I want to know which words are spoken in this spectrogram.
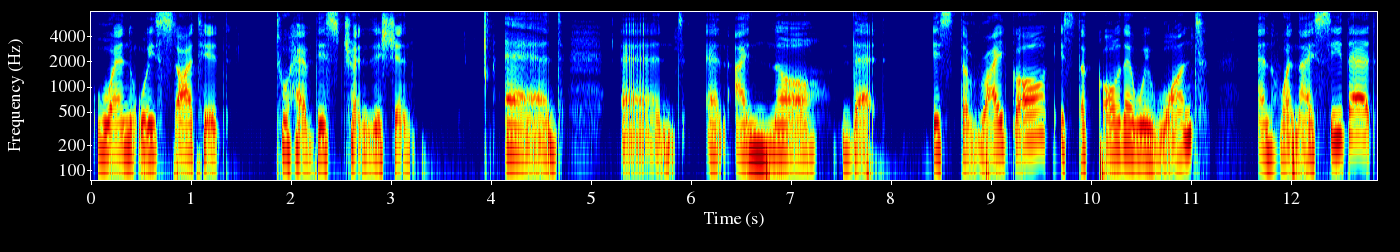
when we started to have this transition and and and I know that it's the right goal, it's the goal that we want. And when I see that,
